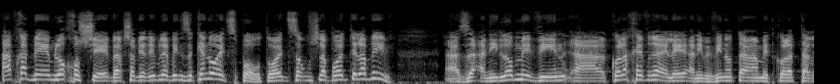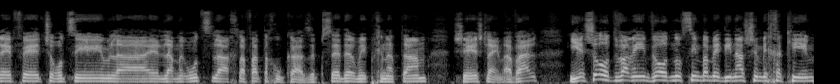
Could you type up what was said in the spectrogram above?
אף אחד מהם לא חושב, ועכשיו יריב לוין זה כן אוהד ספורט, אוהד שרוף של הפועל תל אביב. אז אני לא מבין, אה, כל החבר'ה האלה, אני מבין אותם, את כל הטרפת שרוצים למרוץ להחלפת החוקה, זה בסדר מבחינתם שיש להם, אבל יש עוד דברים ועוד נושאים במדינה שמחכים,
